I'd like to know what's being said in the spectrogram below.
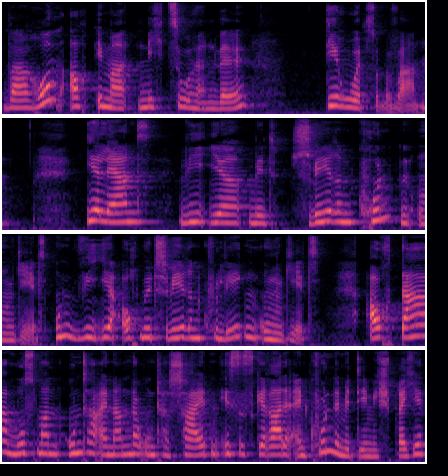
warum auch immer nicht zuhören will, die Ruhe zu bewahren. Ihr lernt, wie ihr mit schweren Kunden umgeht und wie ihr auch mit schweren Kollegen umgeht. Auch da muss man untereinander unterscheiden, ist es gerade ein Kunde, mit dem ich spreche,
